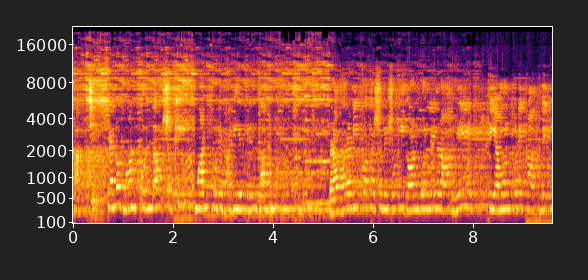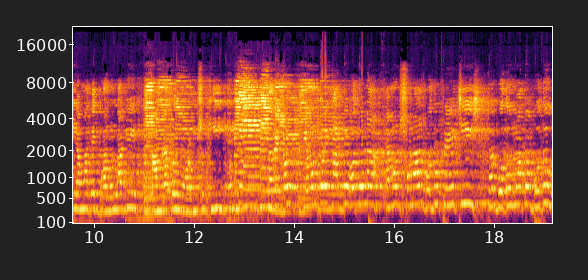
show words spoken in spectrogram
কাঁদছে। কেন মান করলাম সখী? মান করে হারিয়ে ফেললাম। রাধারানীর কথা শুনে সখীগণ বললেন, রাধে, তুই এমন করে কাঁদলে কি আমাদের ভালো লাগে? আমরা তোর মরম সখী। তবে এমন করে কাঁদতে হতো না। এমন সোনার বধূ পেয়েছিস। তোর বধূর মতো বধূ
